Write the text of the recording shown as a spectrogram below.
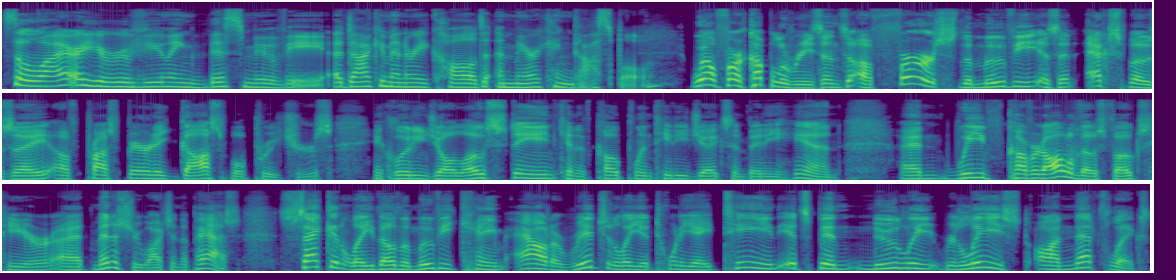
So, why are you reviewing this movie, a documentary called American Gospel? Well, for a couple of reasons. Uh, first, the movie is an expose of prosperity gospel preachers, including Joel Osteen, Kenneth Copeland, T.D. Jakes, and Benny Hinn. And we've covered all of those folks here at Ministry Watch in the past. Secondly, though the movie came out originally in 2018, it's been newly released on Netflix,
